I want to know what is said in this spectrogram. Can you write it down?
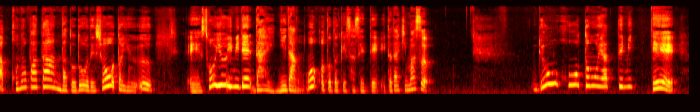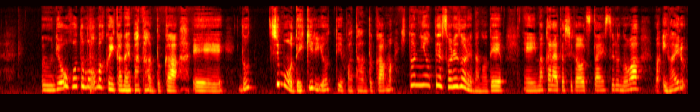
あこのパターンだとどうでしょうという、えーそういう意味で第2弾をお届けさせていただきます。両方ともやってみて、うん、両方ともうまくいかないパターンとか、えーどっちもできるよっていうパターンとか、まあ、人によってそれぞれなので、えー今から私がお伝えするのは、まあ、いわゆる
